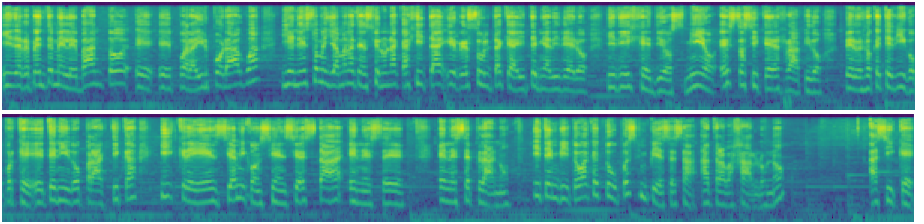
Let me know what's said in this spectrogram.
y de repente me levanto eh, eh, para ir por agua y en eso me llama la atención una cajita y resulta que ahí tenía dinero. Y dije, Dios mío, esto sí que es rápido, pero es lo que te digo porque he tenido práctica y creencia, mi conciencia está en ese, en ese plano. Y te invito a que tú pues empieces a, a trabajarlo, ¿no? Así que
